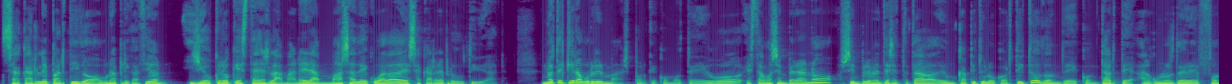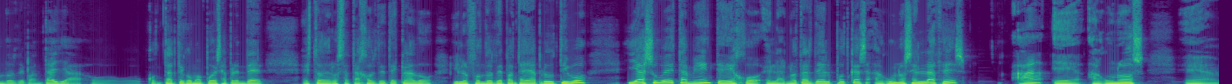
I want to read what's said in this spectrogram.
sacarle partido a una aplicación. Y yo creo que esta es la manera más adecuada de sacarle productividad. No te quiero aburrir más, porque como te digo, estamos en verano, simplemente se trataba de un capítulo cortito donde contarte algunos de fondos de pantalla o contarte cómo puedes aprender esto de los atajos de teclado y los fondos de pantalla productivo y a su vez también te dejo en las notas del podcast algunos enlaces a eh, algunos eh,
